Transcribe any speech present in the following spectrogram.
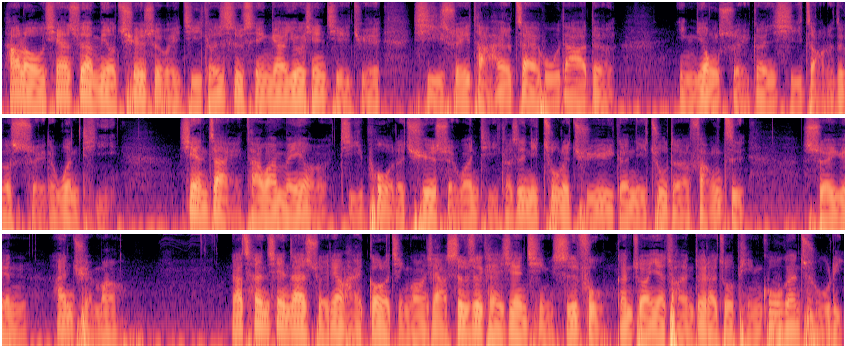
Hello，现在虽然没有缺水危机，可是是不是应该优先解决洗水塔，还有在乎大家的饮用水跟洗澡的这个水的问题？现在台湾没有急迫的缺水问题，可是你住的区域跟你住的房子水源安全吗？那趁现在水量还够的情况下，是不是可以先请师傅跟专业团队来做评估跟处理？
